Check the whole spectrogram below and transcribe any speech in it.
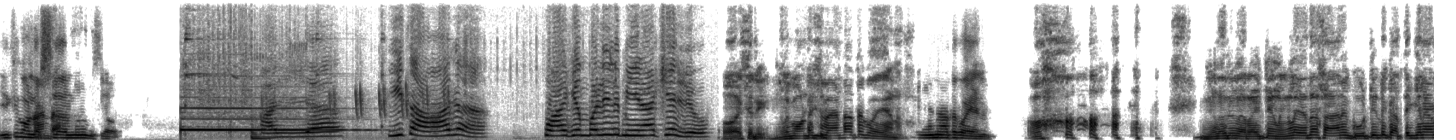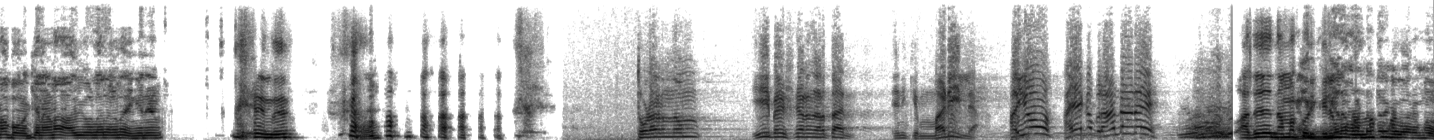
എനിക്ക് കോണ്ടക്സ്റ്റ് മനസ്സിലാവും. അല്ല ഇതാരാ? വാര്യമ്പള്ളിയിൽ മീനാക്ഷി അല്ലയോ? ഓ ശരി. നിങ്ങൾ കോണ്ടാക്ട് വേണ്ടാത്ത കോയാണ്. അതിനകത്ത് കോയാണ്. ഓ നിങ്ങളൊരു വെറൈറ്റി ആണ്. നിങ്ങൾ ഏതാ സാധനം കൂട്ടിയിട്ട് കത്തിക്കലാണോ പോക്കലാണോ ആവി കൊള്ളലാണോ എങ്ങനെയാണ്? എന്ത്? തുടർന്നും ഈ ബഹിഷ്കരണം നടത്താൻ എനിക്ക് മടിയില്ല. അയ്യോ അയാൾക്ക് ഭ്രാന്താണ്. അത് നമുക്കൊരിക്കലും ഇങ്ങനെ നമുക്ക് മണ്ടത്തരമൊക്കെ പറയുമ്പോ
